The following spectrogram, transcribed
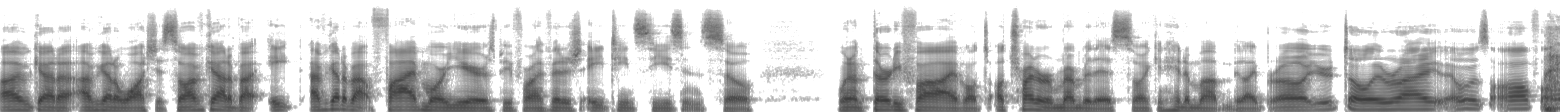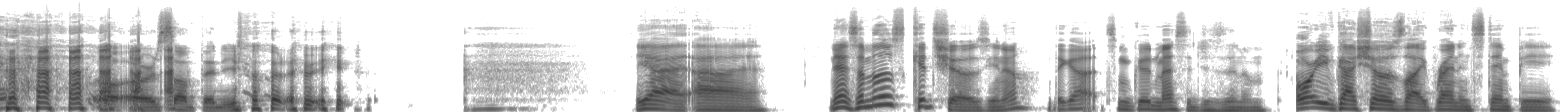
I've got to I've got to watch it." So I've got about 8 I've got about 5 more years before I finish 18 seasons. So when I'm 35, I'll I'll try to remember this so I can hit him up and be like, "Bro, you're totally right. That was awful." or, or something, you know what I mean? yeah, uh, yeah. Some of those kids shows, you know, they got some good messages in them. Or you've got shows like Ren and Stimpy,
